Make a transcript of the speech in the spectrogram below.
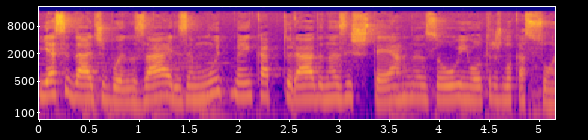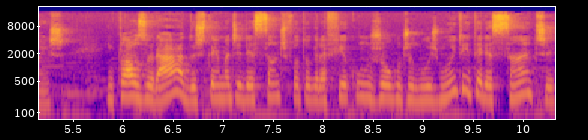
e a cidade de Buenos Aires é muito bem capturada nas externas ou em outras locações. Enclausurados tem uma direção de fotografia com um jogo de luz muito interessante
